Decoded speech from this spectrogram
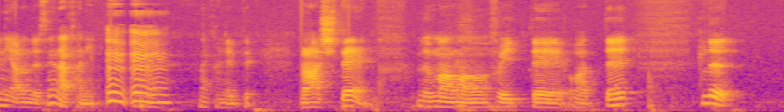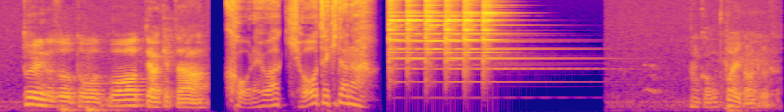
う？にあるんですね中に、うんうんうん、中に入ってブラしてでまあまあ拭いて終わってでトイレの外をボーって開けたらこれは強敵だな。なんかおっぱいがある。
